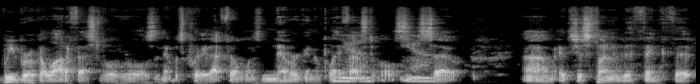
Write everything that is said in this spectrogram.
we broke a lot of festival rules, and it was clear that film was never going to play Yeah. festivals. Yeah. So um, it's just funny to think that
